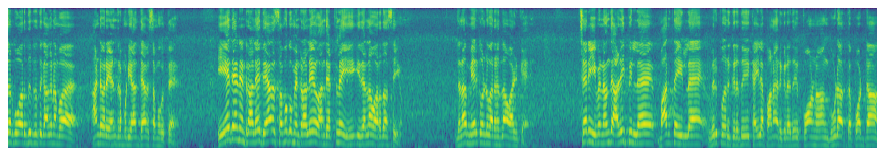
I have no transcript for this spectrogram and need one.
சர்ப்பம் வருதுன்றதுக்காக நம்ம ஆண்டவரை எழுந்துட முடியாது தேவ சமூகத்தை. ஏதேன் என்றாலே தேவ சமூகம் என்றாலே அந்த இடத்துல இதெல்லாம் வரதான் செய்யும். இதெல்லாம் மேற்கொண்டு வர்றது தான் வாழ்க்கை. சரி இவன் வந்து அழைப்பு இல்லை வார்த்தை இல்லை விருப்பம் இருக்கிறது கையில் பணம் இருக்கிறது போனான் கூடாரத்தை போட்டான்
